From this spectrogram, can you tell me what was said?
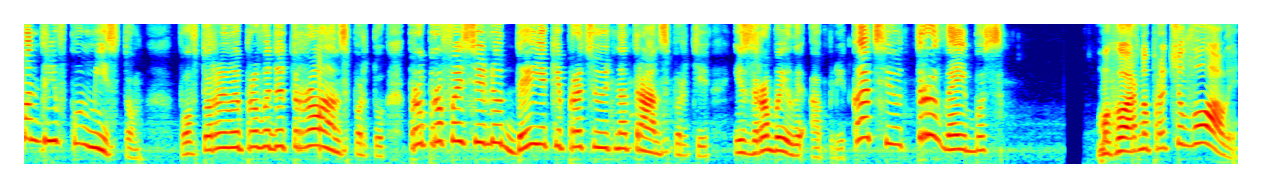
мандрівку містом. Повторили про види транспорту, про професії людей, які працюють на транспорті, і зробили аплікацію тролейбус. Ми гарно працювали.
